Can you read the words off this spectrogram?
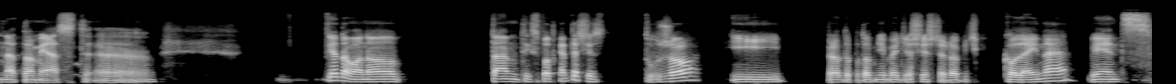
Natomiast e, wiadomo, no tam tych spotkań też jest dużo i prawdopodobnie będziesz jeszcze robić kolejne, więc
